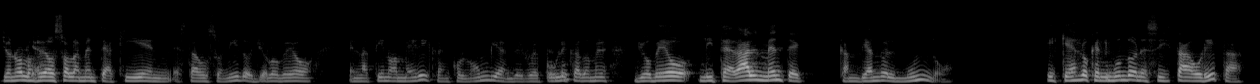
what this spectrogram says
Yo no los veo solamente aquí en Estados Unidos. Yo lo veo en Latinoamérica, en Colombia, en República Dominicana. Yo veo literalmente cambiando el mundo. ¿Y qué es lo que el mundo necesita ahorita?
